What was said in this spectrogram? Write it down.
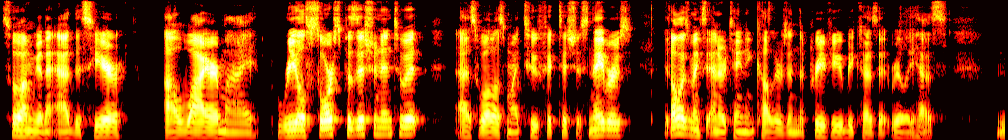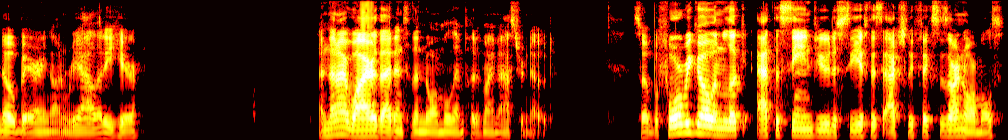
So I'm going to add this here. I'll wire my real source position into it, as well as my two fictitious neighbors. It always makes entertaining colors in the preview because it really has no bearing on reality here. And then I wire that into the normal input of my master node. So before we go and look at the scene view to see if this actually fixes our normals,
